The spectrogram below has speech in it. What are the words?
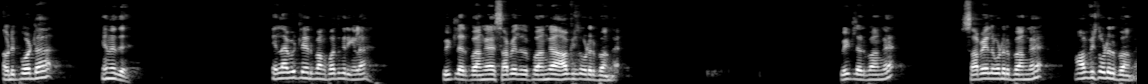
அப்படி போட்டா என்னது? எல்லா வீட்லயும் இருப்பாங்க பார்த்துக்கிறீங்களா? வீட்டில் இருப்பாங்க சபையில் இருப்பாங்க ஆஃபீஸோடு இருப்பாங்க. வீட்டில் இருப்பாங்க. சபையில் கூட இருப்பாங்க. ஆஃபீஸோடு இருப்பாங்க.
